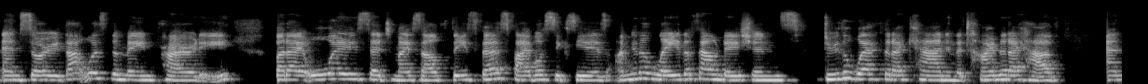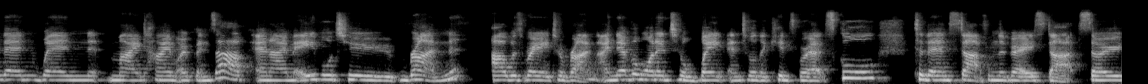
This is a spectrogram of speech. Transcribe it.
And so that was the main priority. But I always said to myself, these first five or six years, I'm going to lay the foundations, do the work that I can in the time that I have. And then when my time opens up and I'm able to run, I was ready to run. I never wanted to wait until the kids were at school to then start from the very start. So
